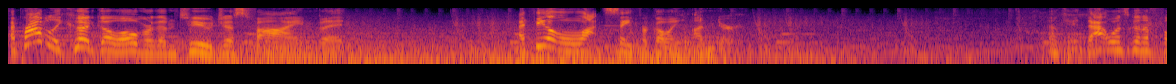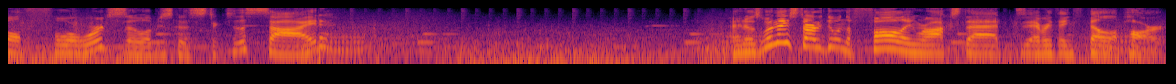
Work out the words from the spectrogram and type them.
I probably could go over them too just fine, but I feel a lot safer going under. Okay, that one's gonna fall forward, so I'm just gonna stick to the side. And it was when they started doing the falling rocks that everything fell apart.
